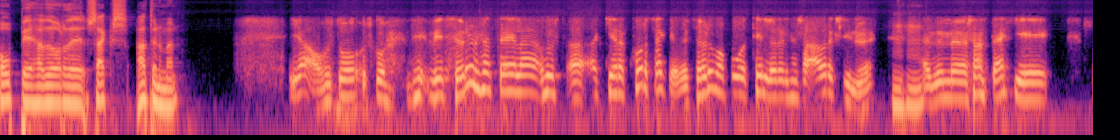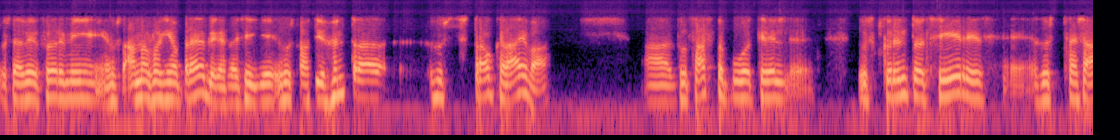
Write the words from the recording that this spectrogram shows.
hópi hefði orðið sex atvinnumenn Já, þú veist, og sko, við, við þurfum samt eiginlega, veist, að gera hvort ekki, við þurfum að búa til örinn þessa afrækslínu, mm -hmm. en við mögum samt ekki, þú veist, að við förum í, annarflokking á bregðarblik, það sé ekki, þú veist, átt í hundra, strákar að æfa, að þú þarfst að búa til þú veist, grundöld fyrir eh, þú veist, þessa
